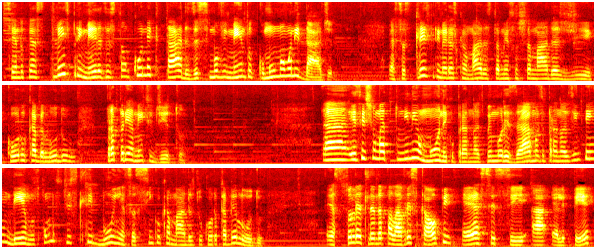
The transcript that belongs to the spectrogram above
sendo que as três primeiras estão conectadas e se movimentam como uma unidade, essas três primeiras camadas também são chamadas de couro cabeludo propriamente dito. Ah, existe um método mnemônico para nós memorizarmos e para nós entendermos como se distribuem essas cinco camadas do couro cabeludo. É soletrando a palavra scalp, S-C-A-L-P,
